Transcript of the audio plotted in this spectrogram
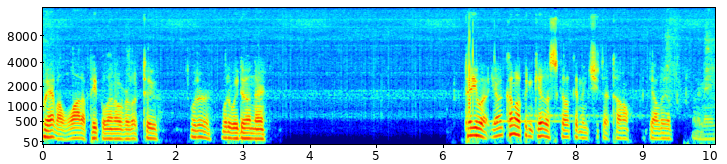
We have a lot of people in Overlook too. What are what are we doing there? Tell you what, y'all come up and kill a skulk and then shoot that tunnel if y'all live. what do I mean.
